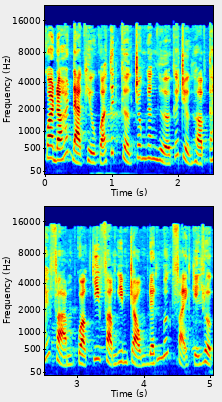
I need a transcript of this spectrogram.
Qua đó đạt hiệu quả tích cực trong ngăn ngừa các trường hợp tái phạm hoặc vi phạm nghiêm trọng đến mức phải kỷ luật.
